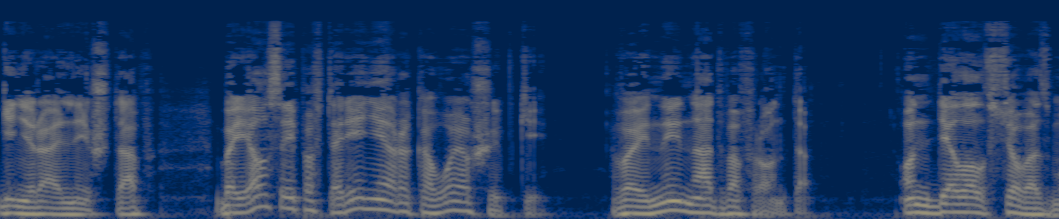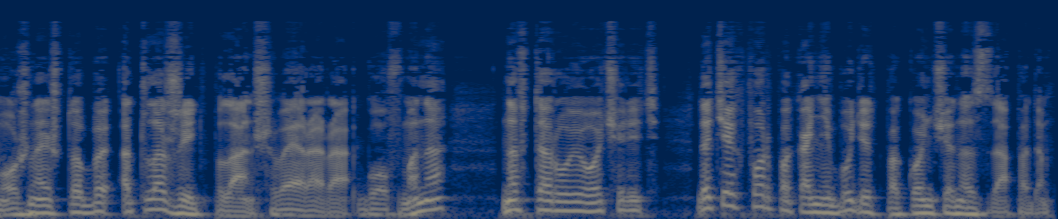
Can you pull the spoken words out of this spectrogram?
Генеральный штаб боялся и повторения роковой ошибки – войны на два фронта. Он делал все возможное, чтобы отложить план Шверера Гофмана на вторую очередь до тех пор, пока не будет покончено с Западом.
